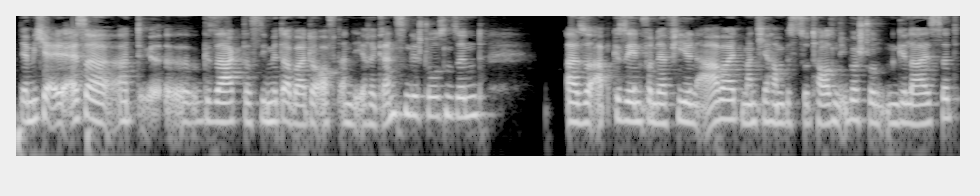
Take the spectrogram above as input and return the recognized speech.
Der Michael Esser hat äh, gesagt, dass die Mitarbeiter oft an ihre Grenzen gestoßen sind Also abgesehen von der vielen Arbeit, manche haben bis zu 1000 Überstunden geleistet,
